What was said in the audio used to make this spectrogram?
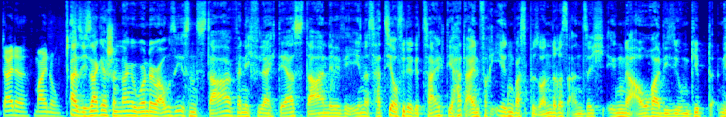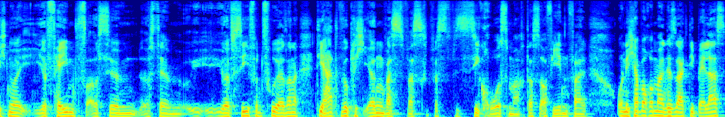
deine Meinung. Also ich sage ja schon lange, Ronda Rousey ist ein Star, wenn nicht vielleicht der Star in der WWE. Und das hat sie auch wieder gezeigt. Die hat einfach irgendwas Besonderes an sich, irgendeine Aura, die sie umgibt. Nicht nur ihr Fame aus dem, aus dem UFC von früher, sondern die hat wirklich irgendwas, was, was sie groß macht. Das auf jeden Fall. Und ich habe auch immer gesagt, die Bellas,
